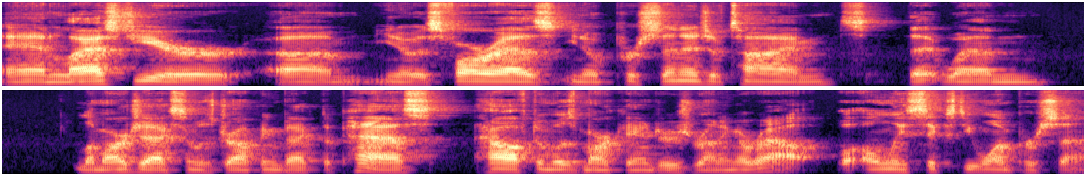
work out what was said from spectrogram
And last year, um, you know, as far as you know, percentage of times that when Lamar Jackson was dropping back to pass, how often was Mark Andrews running a route? Well, only sixty-one percent.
